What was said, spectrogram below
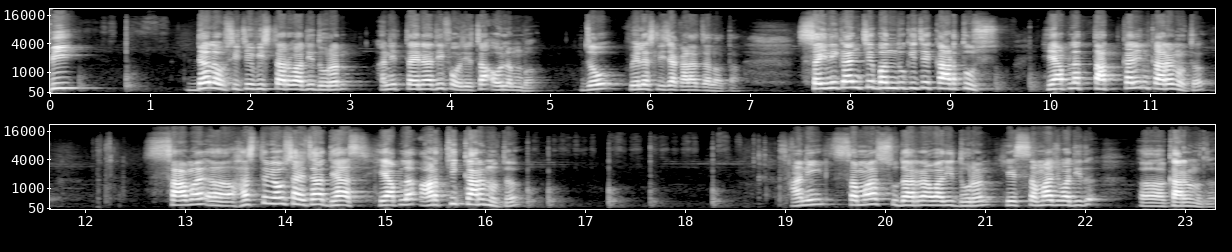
बी डलहौसीचे विस्तारवादी धोरण आणि तैनाती फौजेचा अवलंब जो वेलसलीच्या काळात झाला होता. सैनिकांचे बंदुकीचे काडतूस हे आपलं तात्कालीन कारण होतं. सामा हस्तव्यवसायाचा ध्यास हे आपलं आर्थिक कारण होतं. आणि समाज सुधारणावादी धोरण हे समाजवादी कारण होतं.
